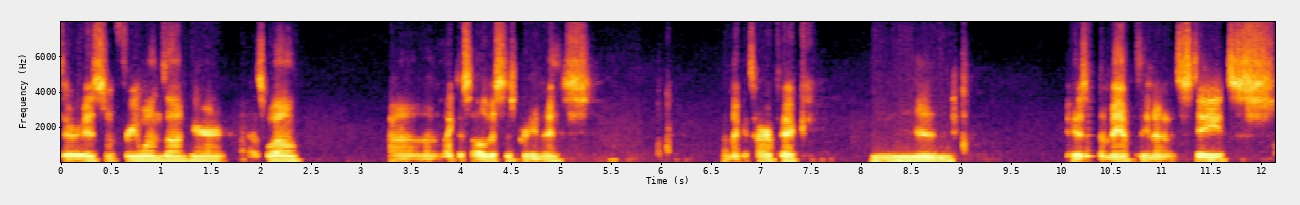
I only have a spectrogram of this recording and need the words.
there is some free ones on here as well. Uh, like this Elvis is pretty nice. And the guitar pick. And there's a map of the United States.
